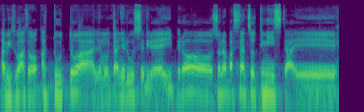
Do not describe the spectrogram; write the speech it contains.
abituato a tutto, alle montagne russe direi, però sono abbastanza ottimista e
